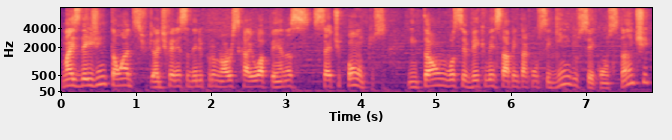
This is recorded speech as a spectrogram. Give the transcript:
mas desde então a, a diferença dele para o Norris caiu apenas sete pontos. Então você vê que o Verstappen está conseguindo ser constante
